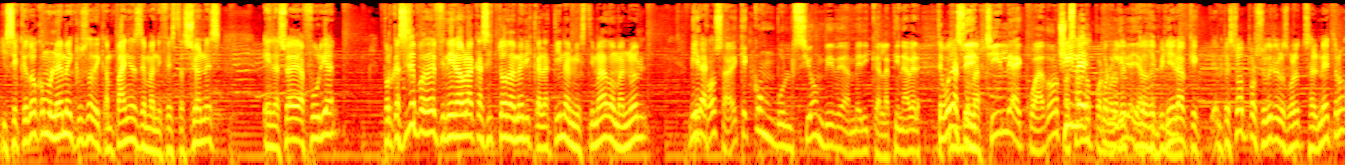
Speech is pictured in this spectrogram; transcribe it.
Y se quedó como lema incluso de campañas de manifestaciones en la ciudad de la furia, porque así se puede definir ahora casi toda América Latina, mi estimado Manuel. Mira, qué cosa, ¿eh? qué convulsión vive América Latina. A ver, te voy a de Chile a Ecuador, Chile, pasando por, Bolivia lo de, y lo de Piñera, que empezó por subir los boletos al metro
